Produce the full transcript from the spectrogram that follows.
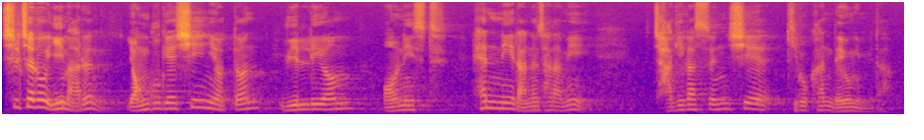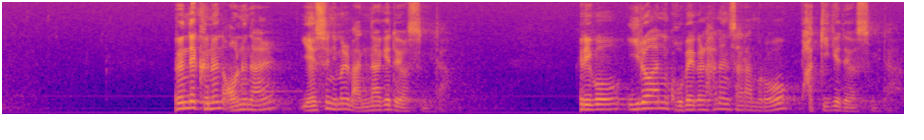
실제로 이 말은 영국의 시인이었던 윌리엄 어니스트 헨리라는 사람이 자기가 쓴 시에 기록한 내용입니다. 그런데 그는 어느 날 예수님을 만나게 되었습니다. 그리고 이러한 고백을 하는 사람으로 바뀌게 되었습니다.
